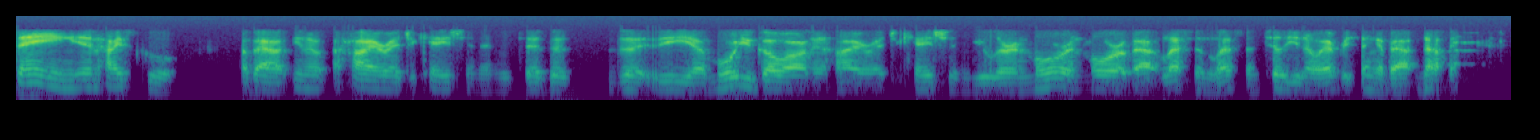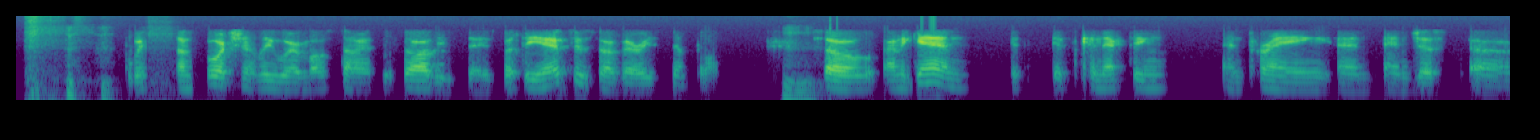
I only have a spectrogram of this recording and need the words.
saying in high school about you know higher education, and we said that the the uh, more you go on in higher education, you learn more and more about less and less until you know everything about nothing. Which unfortunately where most scientists are these days. But the answers are very simple. Mm-hmm. So, and again, it's it's connecting and praying and and just uh,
